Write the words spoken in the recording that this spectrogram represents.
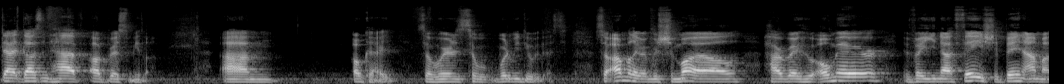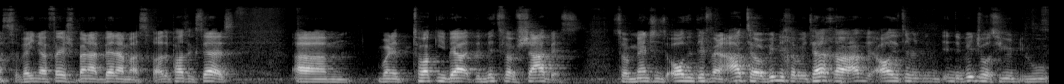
that doesn't have a bris milah. Um, okay, so where's so what do we do with this? So Amalei Rabbi Yishmael. Harehu Omer veinafesh ben amas veinafesh ben amas. The pasuk says um, when it's talking about the mitzvah of Shabbos. So it mentions all the different ato, all these different individuals who, who,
